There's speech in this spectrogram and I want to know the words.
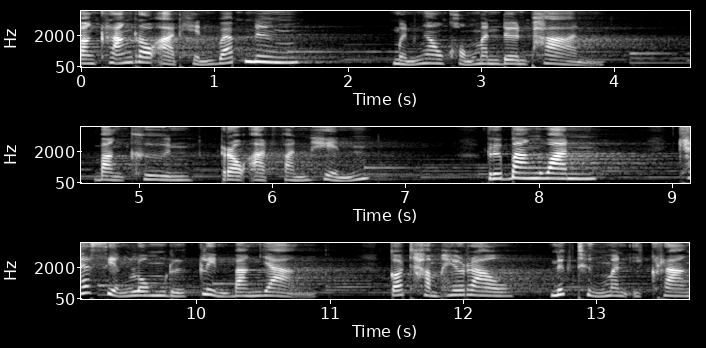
บางครั้งเราอาจเห็นแวบหนึ่ง เหมือนเงาของมันเดินผ่าน บางคืนเราอาจฝันเห็น หรือบางวัน แค่เสียงลมหรือกลิ่นบางอย่าง ก็ทำให้เรานึกถึงมันอีกครั้ง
